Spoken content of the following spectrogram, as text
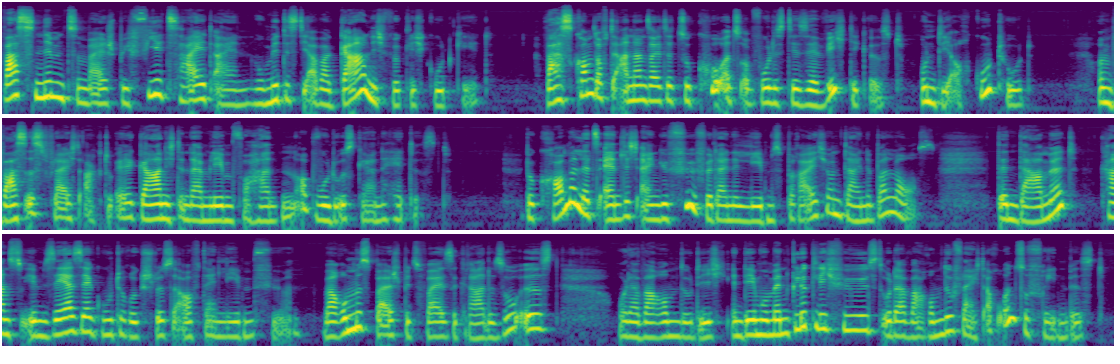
Was nimmt zum Beispiel viel Zeit ein, womit es dir aber gar nicht wirklich gut geht? Was kommt auf der anderen Seite zu kurz, obwohl es dir sehr wichtig ist und dir auch gut tut? Und was ist vielleicht aktuell gar nicht in deinem Leben vorhanden, obwohl du es gerne hättest? Bekomme letztendlich ein Gefühl für deine Lebensbereiche und deine Balance. Denn damit kannst du eben sehr, sehr gute Rückschlüsse auf dein Leben führen. Warum es beispielsweise gerade so ist oder warum du dich in dem Moment glücklich fühlst oder warum du vielleicht auch unzufrieden bist.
